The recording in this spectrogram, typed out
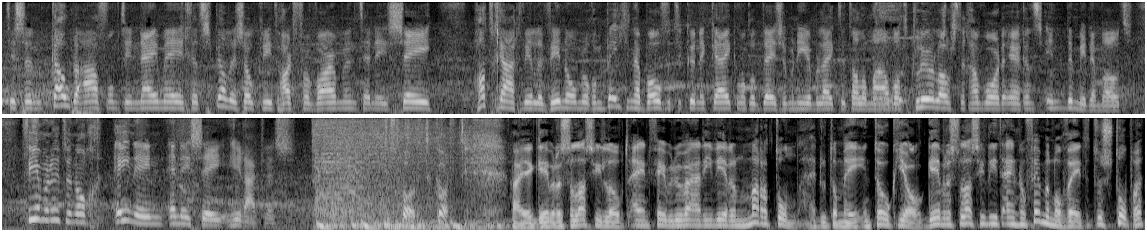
Het is een koude avond in Nijmegen. Het spel is ook niet hard verwarmend. NEC had graag willen winnen om nog een beetje naar boven te kunnen kijken. Want op deze manier blijkt het allemaal wat kleurloos te gaan worden ergens in de middenmoot. Vier minuten nog 1-1 NEC Heracles. Sport, kort. Haye Gebre Selassie loopt eind februari weer een marathon. Hij doet dan mee in Tokio. Gebre Selassie liet eind november nog weten te stoppen.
